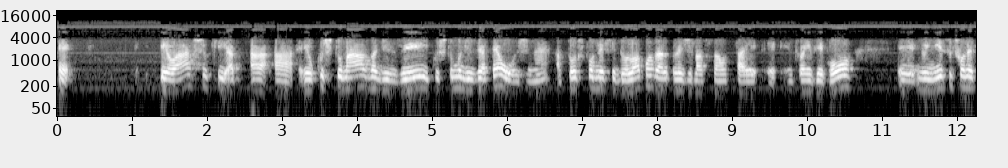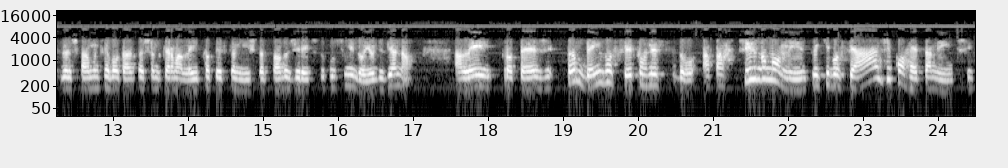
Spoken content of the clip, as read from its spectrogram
É, eu acho que a, a, a, eu costumava dizer e costumo dizer até hoje, né, a todo fornecedor, logo quando a legislação tá, é, entrou em vigor, é, no início os fornecedores estavam muito revoltados achando que era uma lei protecionista só dos direitos do consumidor. E eu dizia não. A lei protege também você, fornecedor. A partir do momento em que você age corretamente,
